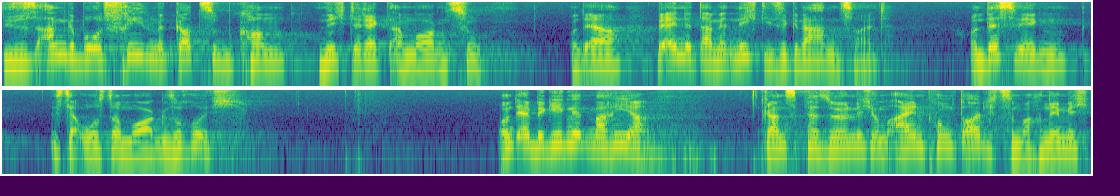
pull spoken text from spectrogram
dieses Angebot, Frieden mit Gott zu bekommen, nicht direkt am Morgen zu. Und er beendet damit nicht diese Gnadenzeit. Und deswegen ist der Ostermorgen so ruhig. Und er begegnet Maria ganz persönlich, um einen Punkt deutlich zu machen, nämlich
